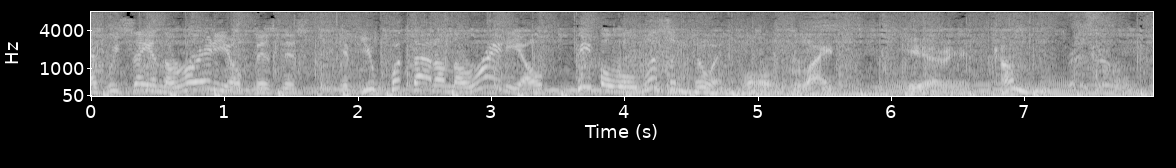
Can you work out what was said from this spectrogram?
As we say in the radio business, if you put that on the radio, people will listen to it. All right, here it comes.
